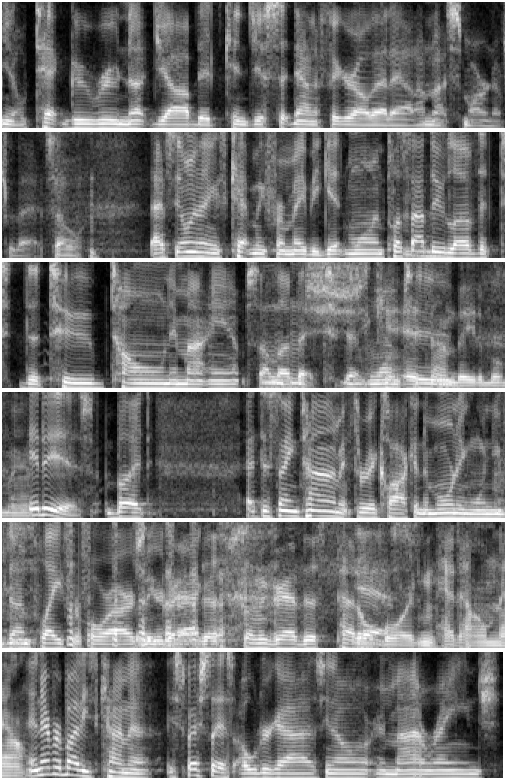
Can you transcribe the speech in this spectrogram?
you know, tech guru nut job that can just sit down and figure all that out. I'm not smart enough for that. So that's the only thing that's kept me from maybe getting one. Plus, I do mm-hmm. love the t- the tube tone in my amps. I love mm-hmm. that, t- that one tube. It's unbeatable, man. It is, but at the same time, at three o'clock in the morning, when you've done played for four hours and you're dragging, this. Let me grab this pedal Yes. board and head home now. and everybody's kind of, especially as older guys, you know, in my range,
